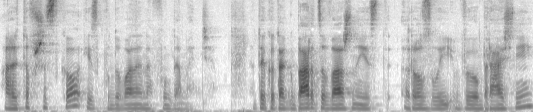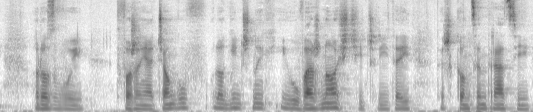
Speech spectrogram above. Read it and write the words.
ale to wszystko jest budowane na fundamencie. Dlatego tak bardzo ważny jest rozwój wyobraźni, rozwój tworzenia ciągów logicznych i uważności, czyli tej też koncentracji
